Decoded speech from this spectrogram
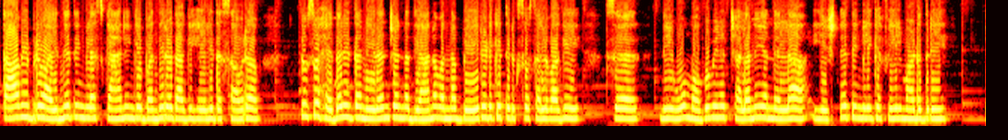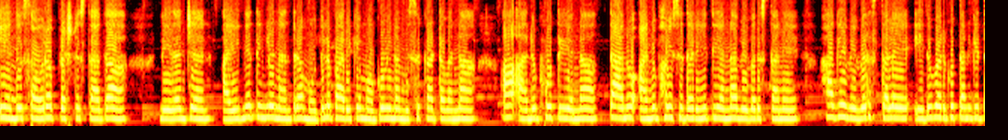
ತಾವಿಬ್ರು ಐದನೇ ತಿಂಗಳ ಸ್ಕ್ಯಾನಿಂಗ್ಗೆ ಬಂದಿರೋದಾಗಿ ಹೇಳಿದ ಸೌರವ್, ತುಸು ಹೆದರಿದ್ದ ನಿರಂಜನ್ನ ಧ್ಯಾನವನ್ನು ಬೇರೆಡೆಗೆ ತಿರುಗಿಸೋ ಸಲುವಾಗಿ, ಸರ್, ನೀವು ಮಗುವಿನ ಚಲನೆಯನ್ನೆಲ್ಲ ಎಷ್ಟನೇ ತಿಂಗಳಿಗೆ ಫೀಲ್ ಮಾಡಿದ್ರಿ? ಎಂದು ಸೌರವ್ ಪ್ರಶ್ನಿಸಿದಾಗ ನಿರಂಜನ್ ಐದನೇ ತಿಂಗಳ ನಂತರ ಮೊದಲ ಬಾರಿಗೆ ಮಗುವಿನ ಮಿಸುಕಾಟವನ್ನ ಆ ಅನುಭೂತಿಯನ್ನ ತಾನು ಅನುಭವಿಸಿದ ರೀತಿಯನ್ನ ವಿವರಿಸ್ತಾನೆ. ಹಾಗೆ ವಿವರಿಸ್ತಲೇ ಇದುವರೆಗೂ ತನಗಿದ್ದ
